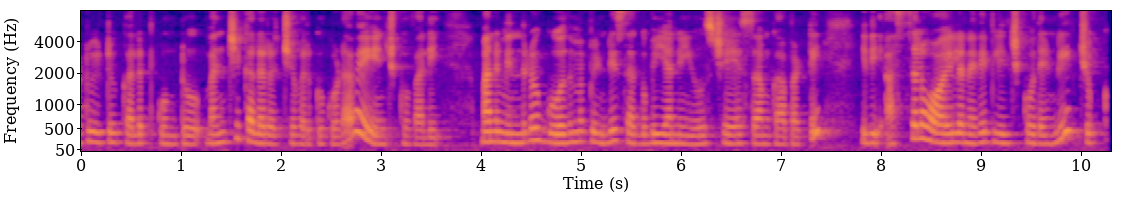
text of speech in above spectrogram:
అటు ఇటు కలుపుకుంటూ మంచి కలర్ వచ్చే వరకు కూడా వేయించుకోవాలి. మనం ఇందులో గోధుమ పిండి సగ్గుబియ్యాన్ని యూజ్ చేస్తాం కాబట్టి ఇది అస్సలు ఆయిల్ అనేది పీల్చుకోదండి. చుక్క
